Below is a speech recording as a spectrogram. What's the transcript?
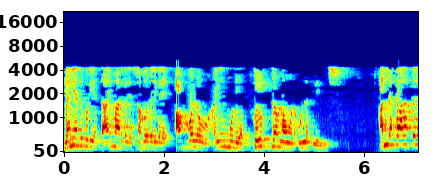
கண்ணியத்துக்குரிய தாய்மார்களே சகோதரிகளே அவ்வளவு ஐமுடைய தேற்றம் அவங்களோட உள்ளத்தில் இருந்துச்சு. அந்த காலத்துல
